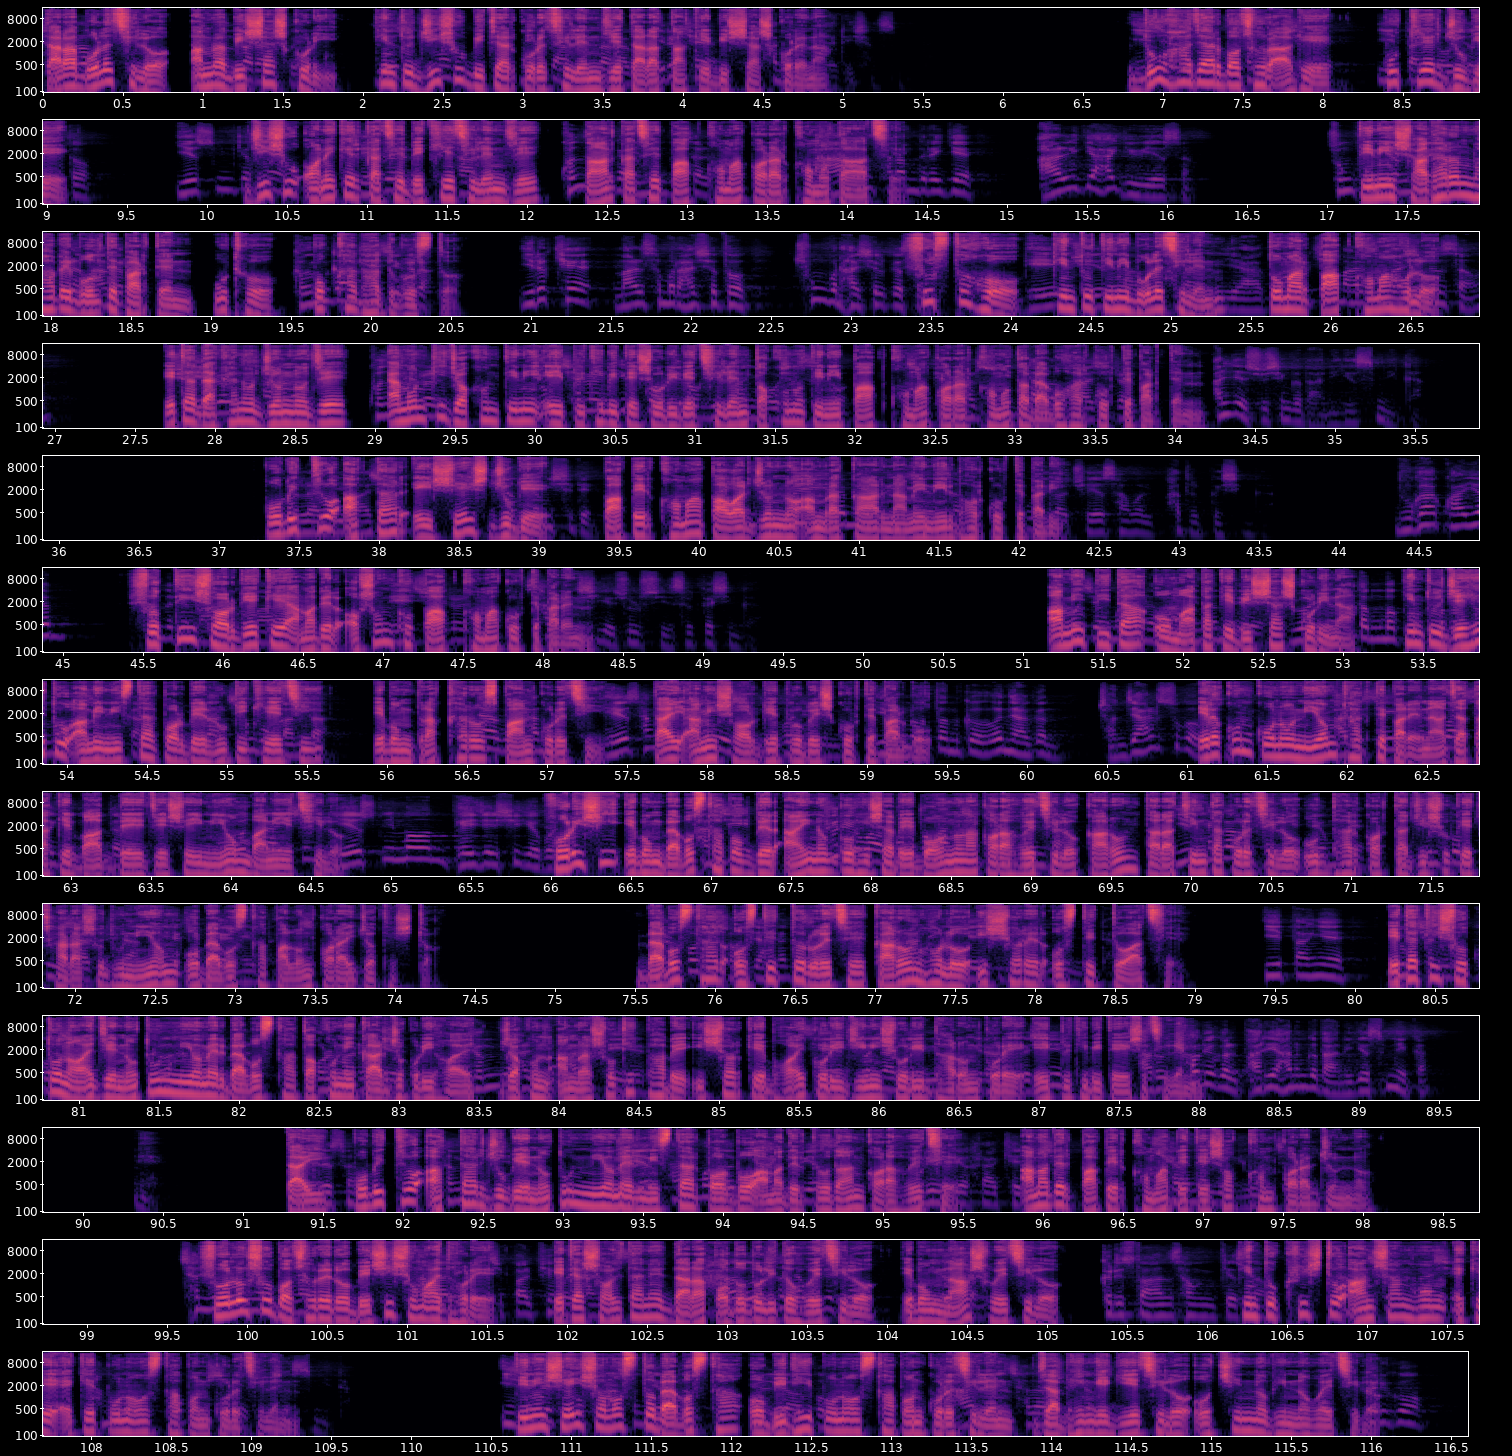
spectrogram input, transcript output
তারা বলেছিল, আমরা বিশ্বাস করি, কিন্তু যিশু বিচার করেছিলেন যে তারা তাকে বিশ্বাস করে না। দু হাজার বছর আগে পুত্রের যুগে, যিশু অনেকের কাছে দেখিয়েছিলেন যে তার কাছে পাপ ক্ষমা করার ক্ষমতা আছে। তিনি সাধারণভাবে বলতে পারতেন, উঠো, পক্ষাঘাতগ্রস্ত। সুস্থ হো কিন্তু তিনি বলেছিলেন, তোমার পাপ ক্ষমা হল। এটা দেখানোর জন্য যে, এমনকি যখন তিনি এই পৃথিবীতে শরীরে ছিলেন, তখনও তিনি পাপ ক্ষমা করার ক্ষমতা ব্যবহার করতে পারতেন। পবিত্র আত্মার এই শেষ যুগে পাপের ক্ষমা পাওয়ার জন্য আমরা কার নামে নির্ভর করতে পারি? সত্যিই স্বর্গে কে আমাদের অসংখ্য পাপ ক্ষমা করতে পারেন। আমি পিতা ও মাতাকে বিশ্বাস করি না কিন্তু যেহেতু আমি নিস্তার পর্বের রুটি খেয়েছি এবং দ্রাক্ষারস পান করেছি তাই আমি স্বর্গে প্রবেশ করতে পারব। এরকম কোনো নিয়ম থাকতে পারে না যা তাকে বাদ দেয় যে সেই নিয়ম বানিয়েছিল। ফরিসি এবং ব্যবস্থাপকদের আইনজ্ঞ হিসাবে বর্ণনা করা হয়েছিল কারণ তারা চিন্তা করেছিল উদ্ধারকর্তা যিশুকে ছাড়া শুধু নিয়ম ও ব্যবস্থা পালন করাই যথেষ্ট। ব্যবস্থার অস্তিত্ব রয়েছে কারণ হল ঈশ্বরের অস্তিত্ব আছে। এটা কি সত্য নয় যে নতুন নিয়মের ব্যবস্থা তখনই কার্যকরী হয় যখন আমরা সঠিকভাবে ঈশ্বরকে ভয় করি যিনি শরীর ধারণ করে এই পৃথিবীতে এসেছিলেন। তাই পবিত্র আত্মার যুগে নতুন নিয়মের নিস্তার পর্ব আমাদের প্রদান করা হয়েছে আমাদের পাপের ক্ষমা পেতে সক্ষম করার জন্য। ষোলশো বছরেরও বেশি সময় ধরে এটা শয়তানের দ্বারা পদদলিত হয়েছিল এবং নাশ হয়েছিল। কিন্তু খ্রিস্ট আনসাংহং একে একে পুনঃস্থাপন করেছিলেন। তিনি সেই সমস্ত ব্যবস্থা ও বিধি পুনঃস্থাপন করেছিলেন যা ভেঙে গিয়েছিল ও ছিন্ন ভিন্ন হয়েছিল।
